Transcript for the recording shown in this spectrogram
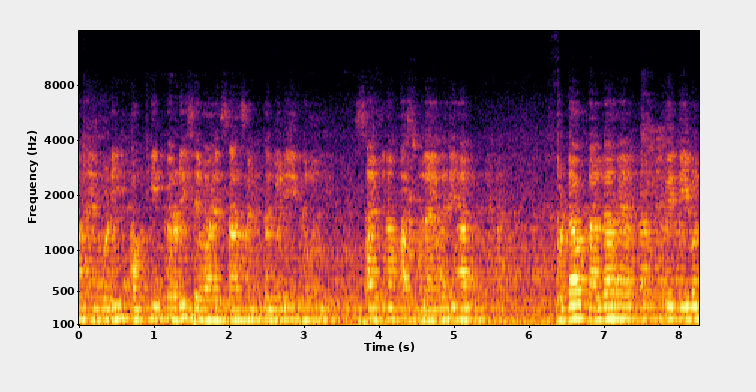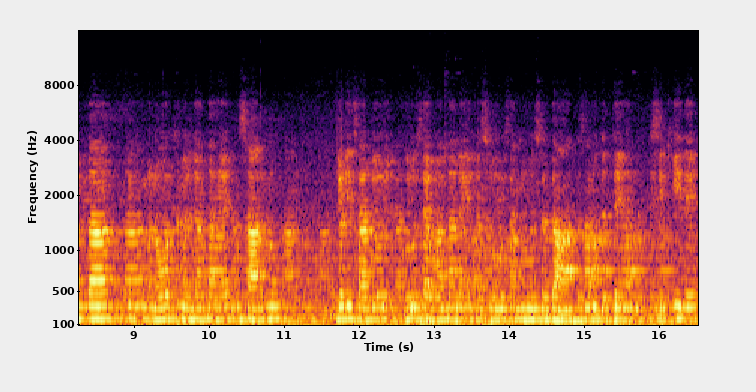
ਸੇਵਾ ਹੈ ਬੜੀ ਔਖੀ ਕਰੜੀ ਸੇਵਾ ਹੈ ਸਾਧ ਸੰਗਤ ਜਿਹੜੀ ਗੁਰੂ ਸਾਹਿਬ ਪਾਸੋਂ ਲੈ ਰਹੇ ਹਨ। ਵੱਡਾ ਉਪਰਾਲਾ ਹੈ ਕਿ ਜੀਵਨ ਦਾ ਇੱਕ ਮਨੋਰਥ ਮਿਲ ਜਾਂਦਾ ਹੈ ਇਨਸਾਨ ਨੂੰ, ਜਿਹੜੀ ਸਾਡੇ ਗੁਰੂ ਸਾਹਿਬਾਨਾਂ ਨੇ ਅਸੂਲ ਸਾਨੂੰ, ਸਿਧਾਂਤ ਸਾਨੂੰ ਦਿੱਤੇ ਹਨ ਸਿੱਖੀ ਦੇ।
